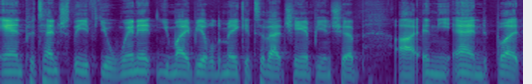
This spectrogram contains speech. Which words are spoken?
and potentially if you win it, you might be able to make it to that championship uh, in the end. But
